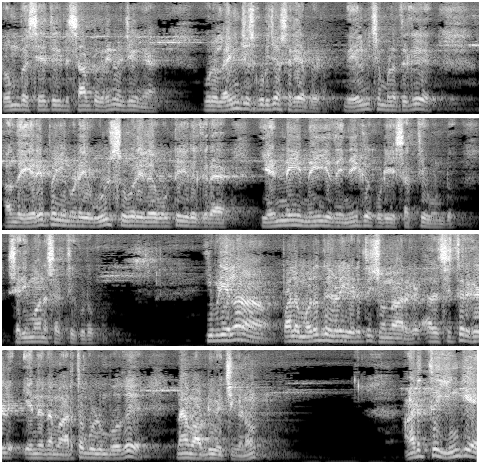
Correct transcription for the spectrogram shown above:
ரொம்ப சேர்த்துக்கிட்டு சாப்பிட்டுக்கிறீங்கன்னு வச்சுக்கோங்க. ஒரு லைம் ஜூஸ் குடிச்சா சரியாக போயிடும். இந்த எலுமிச்சம்பழத்துக்கு அந்த இறைப்பையினுடைய உள் சுவரில் ஒட்டி இருக்கிற எண்ணெய் நெய் இதை நீக்கக்கூடிய சக்தி உண்டு. செரிமான சக்தி கொடுக்கும். இப்படியெல்லாம் பல மருந்துகளை எடுத்து சொன்னார்கள். அது சித்தர்கள் என்று நம்ம அர்த்தம் கொள்ளும் போது நாம் அப்படி வச்சுக்கணும். அடுத்து இங்கே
